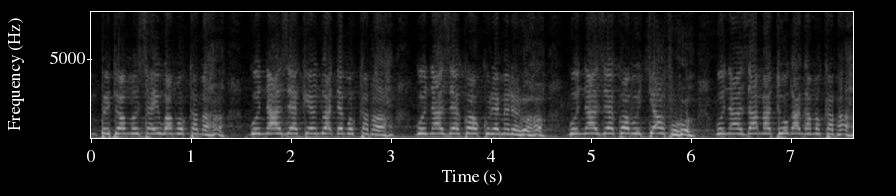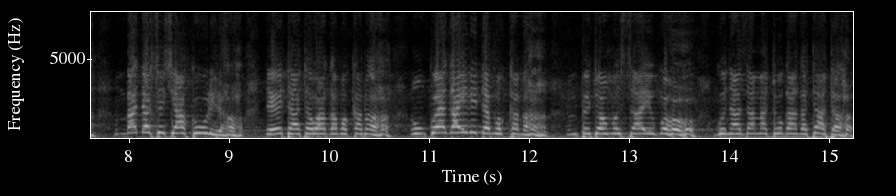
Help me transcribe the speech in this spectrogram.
mpita omusaayi gwa mukama. Gunaazeeko endwadde mukama. Gunaazeeko okulemererwa gunaazeeko obukyafu gunaaze amatu gange mukama. Mbadde sikyakuwulira. Naye taata wange mukama nkwegayiridde mukama. Mpita omusaayi gwo. Gunaaze amatu gange taata.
